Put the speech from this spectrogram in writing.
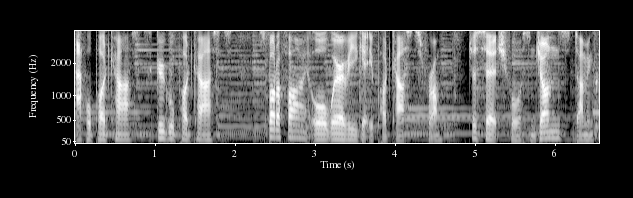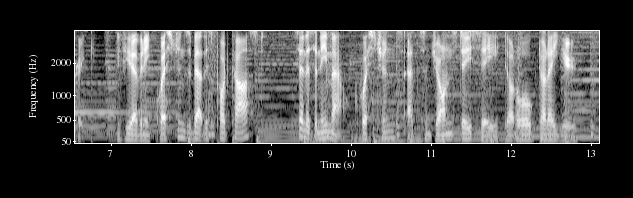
Apple Podcasts, Google Podcasts, Spotify, or wherever you get your podcasts from. Just search for St. John's, Diamond Creek. If you have any questions about this podcast, send us an email questions at stjohnsdc.org.au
